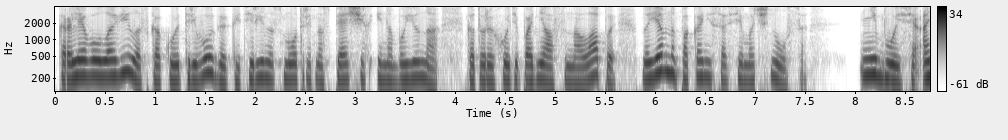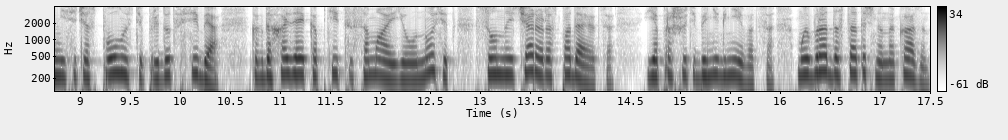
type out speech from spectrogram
Королева уловила, с какой тревогой Катерина смотрит на спящих и на Баюна, который хоть и поднялся на лапы, но явно пока не совсем очнулся. Не бойся, они сейчас полностью придут в себя. Когда хозяйка птицы сама ее уносит, сонные чары распадаются. Я прошу тебя не гневаться. Мой брат достаточно наказан,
